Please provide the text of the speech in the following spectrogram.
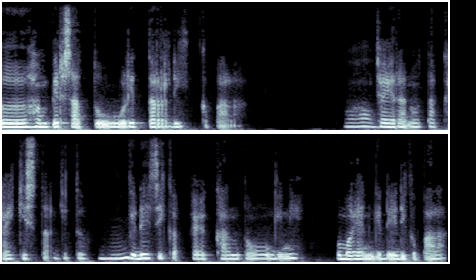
eh, hampir satu liter di kepala. Wow. Cairan otak kayak kista gitu. Mhm. Gede sih kayak kantong gini, lumayan gede di kepala.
